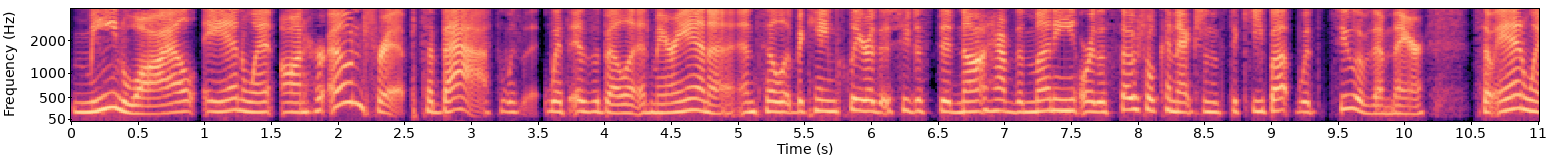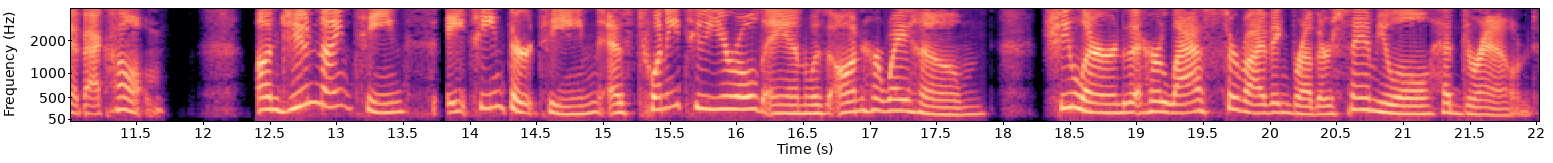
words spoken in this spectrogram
Meanwhile, Anne went on her own trip to Bath with, with Isabella and Mariana until it became clear that she just did not have the money or the social connections to keep up with the two of them there. So Anne went back home. On June 19th, 1813, as 22 year old Anne was on her way home, she learned that her last surviving brother Samuel had drowned.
